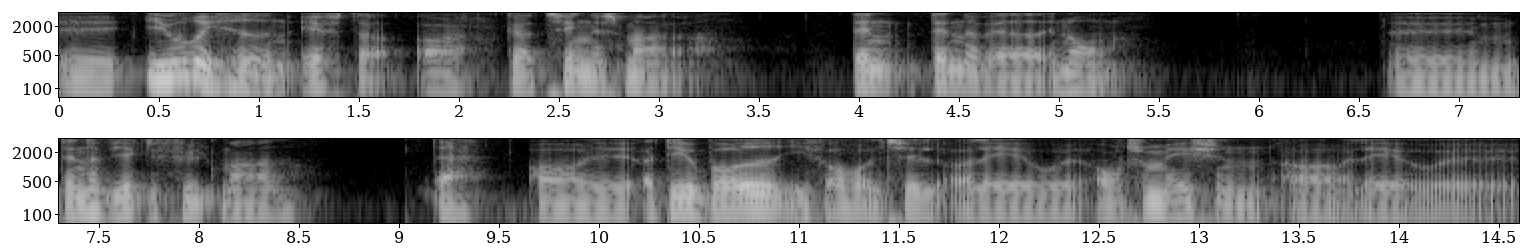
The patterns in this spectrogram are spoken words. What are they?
øh, ivrigheden efter at gøre tingene smartere, den, den har været enorm. Øh, den har virkelig fyldt meget. Ja. Og, øh, og det er jo både i forhold til at lave øh, automation og lave øh,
